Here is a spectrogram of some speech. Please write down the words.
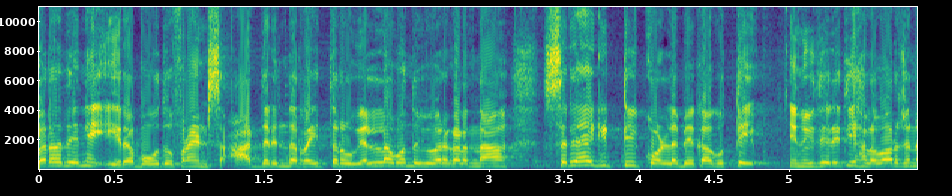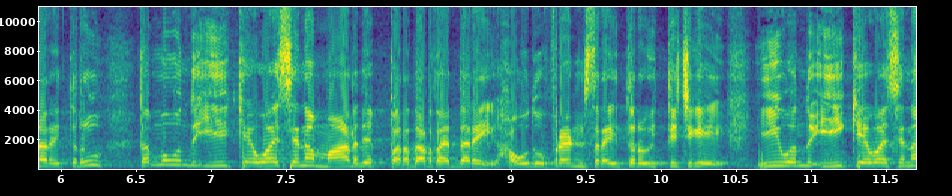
ಬರದೇನೆ ಇರಬಹುದು ಫ್ರೆಂಡ್ಸ್ ಆದ್ದರಿಂದ ರೈತರು ಎಲ್ಲ ಒಂದು ವಿವರಗಳನ್ನು ಸರಿಯಾಗಿಟ್ಟಿಕೊಳ್ಳಬೇಕಾಗುತ್ತೆ ಇನ್ನು ಇದೇ ರೀತಿ ಹಲವಾರು ಜನ ರೈತರು ತಮ್ಮ ಒಂದು ಇ ಕೆ ವೈ ಸಿನ ಮಾಡದೆ ಪರದಾಡ್ತಾ ಇದ್ದಾರೆ. ಹೌದು ಫ್ರೆಂಡ್ಸ್ ರೈತರು ಇತ್ತೀಚೆಗೆ ಈ ಒಂದು ಇ ಕೆ ವೈ ಸಿನ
